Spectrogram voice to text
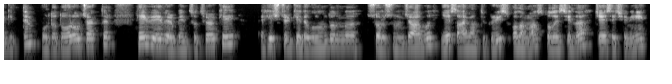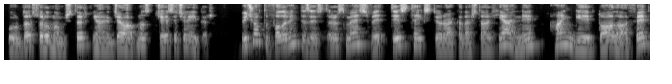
gittim. Burada doğru olacaktır. Have you ever been to Turkey? E, hiç Türkiye'de bulundun mu sorusunun cevabı yes I went to Greece olamaz. Dolayısıyla C seçeneği burada sorulmamıştır. Yani cevabımız C seçeneğidir. Which of the following disasters match with this text diyor arkadaşlar. Yani hangi doğal afet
